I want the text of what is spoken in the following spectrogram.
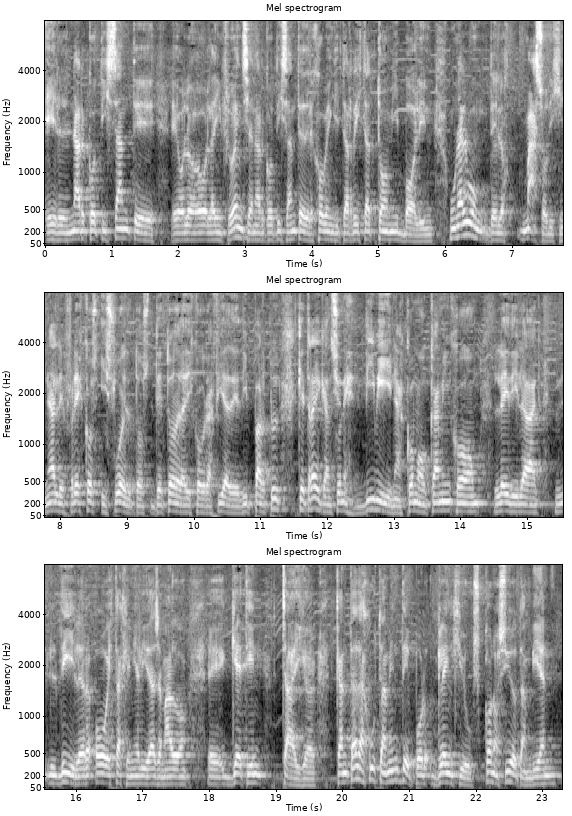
el narcotizante eh, o, lo- la influencia narcotizante del joven guitarrista Tommy Bolin. Un álbum de los más originales, frescos y sueltos de toda la discografía de Deep Purple que trae canciones divinas como Coming Home, Lady Luck, Dealer o esta genialidad llamado eh, Getting Tiger, cantada justamente por Glenn Hughes, conocido también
